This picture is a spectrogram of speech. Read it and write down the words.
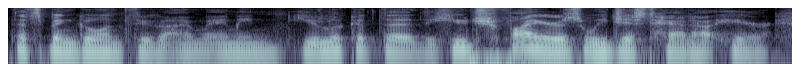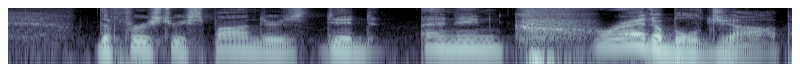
that's been going through. I mean, you look at the the huge fires we just had out here the first responders did an incredible job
